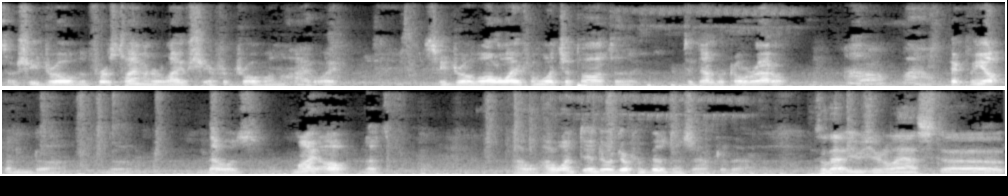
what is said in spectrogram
So she drove the first time in her life she ever drove on the highway. She drove all the way from Wichita to, to Denver, Colorado wow. Wow. picked me up, and uh, the, that was my out. That's I, I went into a different business after that. So that was your last uh,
